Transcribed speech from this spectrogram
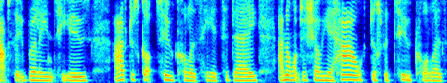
absolutely brilliant to use. I've just got two colours here today and I want to show you how just with two colours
